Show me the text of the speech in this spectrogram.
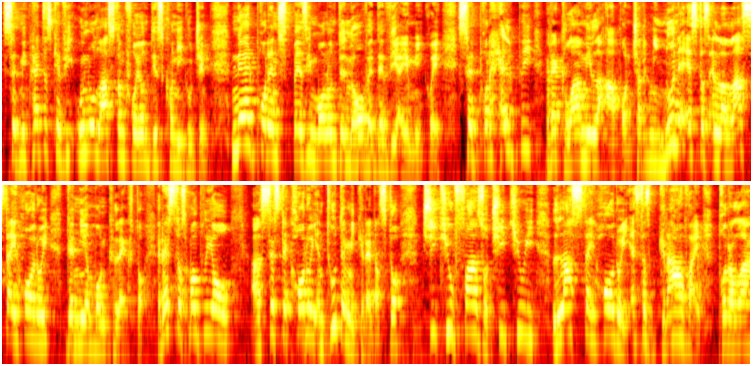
sed mi petas che vi unu lastan foion disconigu gin. Ne por enspesi monon de nove de viei amicui, sed por helpi reclami la apon, char ni nun estas en la lastai horoi de nia moncollecto. Rest estas malpli ol uh, sesdek horoj entute mi kredas. Do ĉi tiu fazo ĉi tiuj lastaj horoj estas gravaj por la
